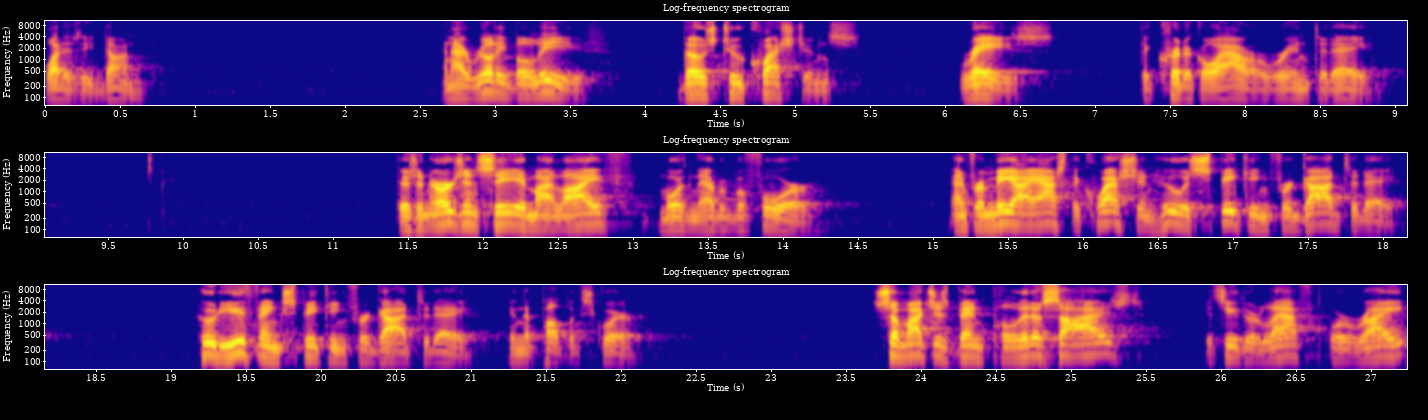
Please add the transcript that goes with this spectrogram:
what has he done? And I really believe those two questions raise the critical hour we're in today. There's an urgency in my life more than ever before. And for me, I ask the question who is speaking for God today? Who do you think speaking for God today in the public square? So much has been politicized, it's either left or right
